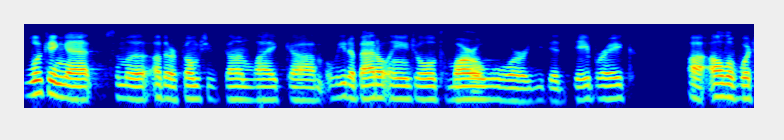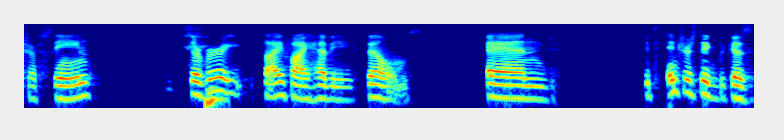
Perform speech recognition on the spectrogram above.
looking at some of the other films you've done, like um, Alita Battle Angel, Tomorrow War, you did Daybreak, uh, all of which I've seen. They're very sci-fi heavy films, and it's interesting because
